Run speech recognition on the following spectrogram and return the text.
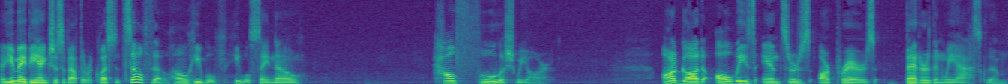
Now, you may be anxious about the request itself, though. Oh, he will, he will say no. How foolish we are. Our God always answers our prayers better than we ask them.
